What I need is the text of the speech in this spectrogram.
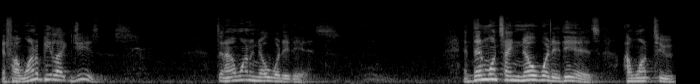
If I want to be like Jesus, then I want to know what it is. And then once I know what it is, I want to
